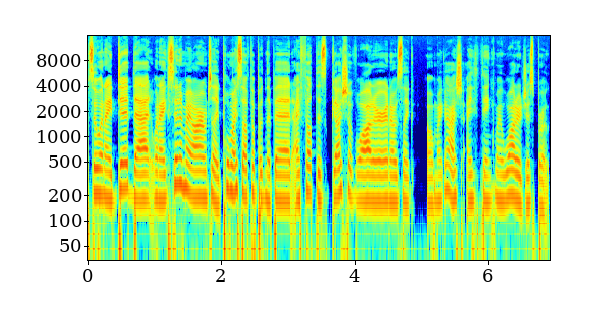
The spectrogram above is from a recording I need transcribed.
So when I did that, when I extended my arm to like pull myself up in the bed, I felt this gush of water and I was like, "Oh my gosh, I think my water just broke."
